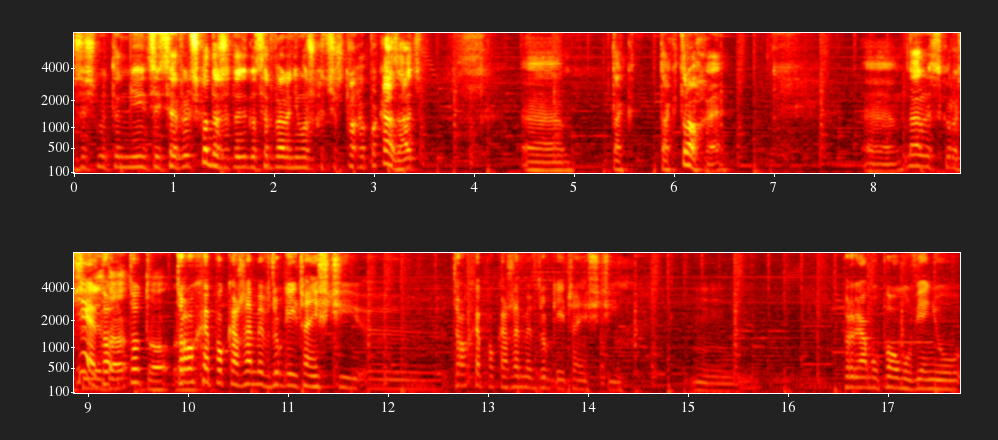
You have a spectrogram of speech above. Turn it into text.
żeśmy ten mniej więcej serwer. Szkoda, że tego serwera nie możesz chociaż trochę pokazać. Tak, tak trochę. No ale skoro się nie, Nie, to, da, to, to. trochę pokażemy w drugiej części. y, trochę pokażemy w drugiej części mm, programu po omówieniu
